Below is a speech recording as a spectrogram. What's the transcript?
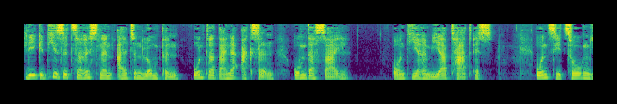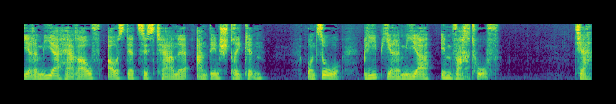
lege diese zerrissenen alten Lumpen unter deine Achseln um das Seil. Und Jeremia tat es. Und sie zogen Jeremia herauf aus der Zisterne an den Stricken. Und so blieb Jeremia im Wachthof. Tja,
